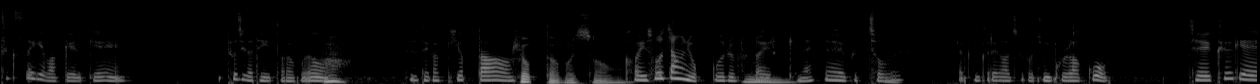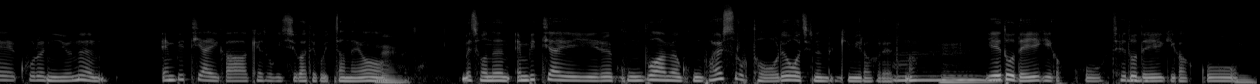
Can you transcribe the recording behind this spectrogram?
특색에 맞게 이렇게 표지가 돼 있더라고요. 아, 그래서 되게 귀엽다. 귀엽다, 벌써. 거의 소장 욕구를 불러일으키네. 네, 그쵸. 음. 약간 그래가지고 좀 골랐고 제일 크게 고른 이유는 MBTI가 계속 이슈가 되고 있잖아요. 네. 근데 저는 MBTI를 공부하면 공부할수록 더 어려워지는 느낌이라 그래야 되나? 음. 얘도 내 얘기 같고 쟤도 음. 내 얘기 같고 음.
